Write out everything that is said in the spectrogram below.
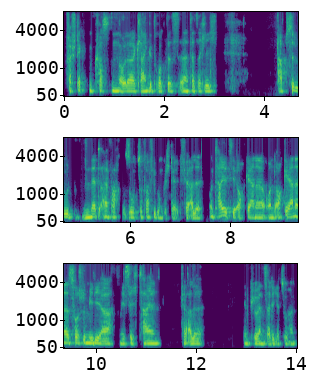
versteckten Kosten oder Kleingedrucktes. Äh, tatsächlich absolut nett einfach so zur Verfügung gestellt für alle. Und teilt sie auch gerne und auch gerne Social Media mäßig teilen für alle Influencer, die hier zuhören.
